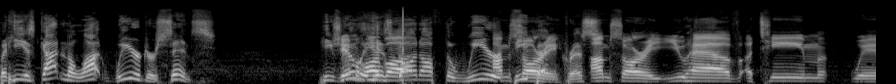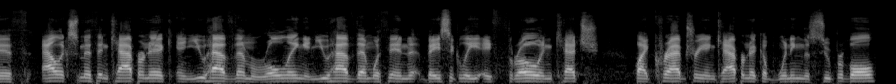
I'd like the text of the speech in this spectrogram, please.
but he has gotten a lot weirder since. He Jim really has Harbaugh- gone off the weird I'm deep sorry, end, Chris. I'm sorry. You have a team with Alex Smith and Kaepernick, and you have them rolling, and you have them within basically a throw and catch by Crabtree and Kaepernick of winning the Super Bowl.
